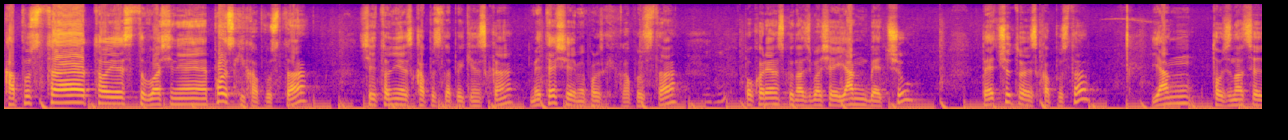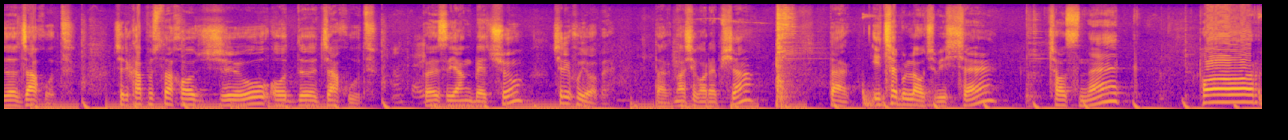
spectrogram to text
Kapusta to jest właśnie polski kapusta, czyli to nie jest kapusta pekińska. My też jemy polski kapusta. Po koreańsku nazywa się yangbeczu. Beczu to jest kapusta. Yang to znaczy zachód. Czyli kapusta chodzi od zachód. To jest yangbeczu, czyli chujowe. Tak, naszego repsia. Tak, i cebula oczywiście, czosnek, por,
